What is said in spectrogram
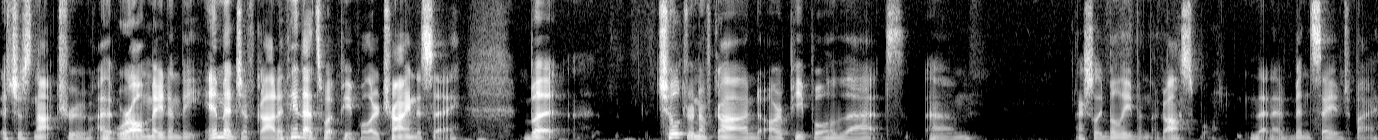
it's just not true. I, we're all made in the image of God. I think that's what people are trying to say. But children of God are people that um, actually believe in the gospel, that have been saved by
